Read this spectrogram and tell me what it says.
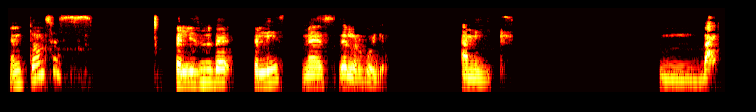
Entonces, feliz, de, feliz mes del orgullo, amigos. Bye.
